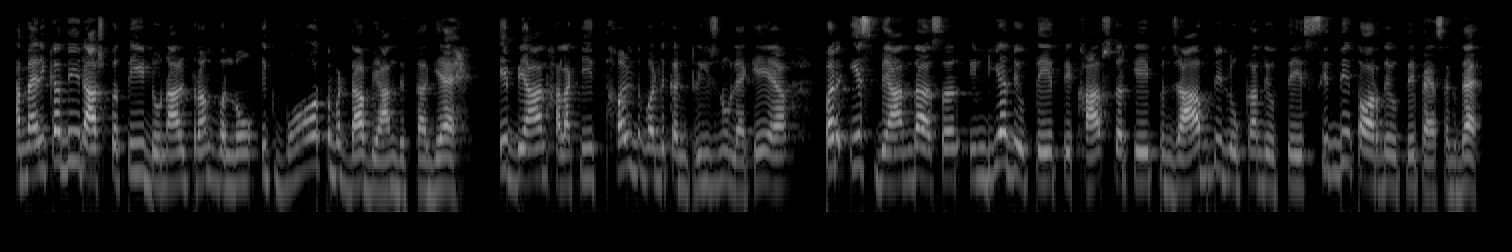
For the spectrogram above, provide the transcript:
ਅਮਰੀਕਾ ਦੇ ਰਾਸ਼ਟਰਪਤੀ ਡੋਨਾਲਡ ਟਰੰਪ ਵੱਲੋਂ ਇੱਕ ਬਹੁਤ ਵੱਡਾ ਬਿਆਨ ਦਿੱਤਾ ਗਿਆ ਹੈ। ਇਹ ਬਿਆਨ ਹਾਲਾਂਕਿ ਥਰਡ ਵਰਲਡ ਕੰਟਰੀਜ਼ ਨੂੰ ਲੈ ਕੇ ਆ, ਪਰ ਇਸ ਬਿਆਨ ਦਾ ਅਸਰ ਇੰਡੀਆ ਦੇ ਉੱਤੇ ਤੇ ਖਾਸ ਕਰਕੇ ਪੰਜਾਬ ਦੇ ਲੋਕਾਂ ਦੇ ਉੱਤੇ ਸਿੱਧੇ ਤੌਰ ਦੇ ਉੱਤੇ ਪੈ ਸਕਦਾ ਹੈ।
